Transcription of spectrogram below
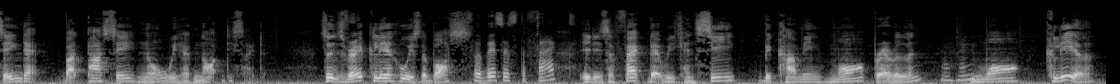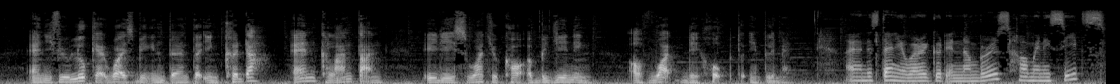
saying that, but PAS say, no, we have not decided. So it's very clear who is the boss. So this is the fact. It is a fact that we can see becoming more prevalent, mm-hmm. more clear, and if you look at what is being implemented in Kedah and Kelantan, it is what you call a beginning of what they hope to implement. I understand you're very good in numbers. How many seats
